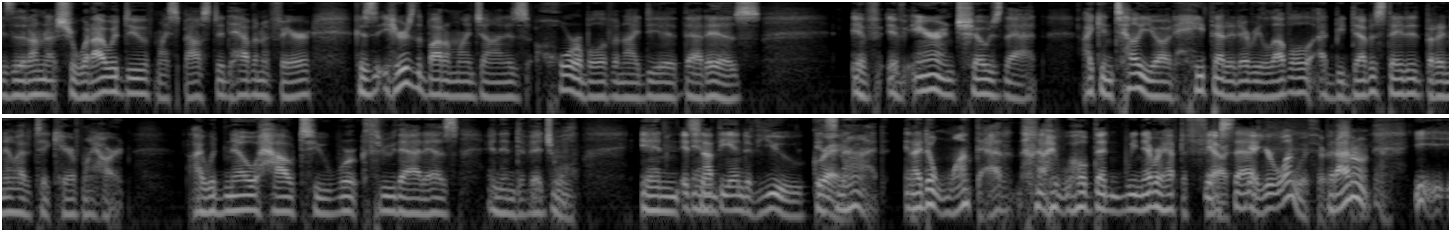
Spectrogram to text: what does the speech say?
Is that I'm not sure what I would do if my spouse did have an affair? Because here's the bottom line, John, is horrible of an idea that is. If if Erin chose that, I can tell you I would hate that at every level. I'd be devastated, but I know how to take care of my heart. I would know how to work through that as an individual. Hmm. And It's and not the end of you, Greg. It's not, and I don't want that. I hope that we never have to Yeah, fix that. yeah, you're one with her. But I don't y-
